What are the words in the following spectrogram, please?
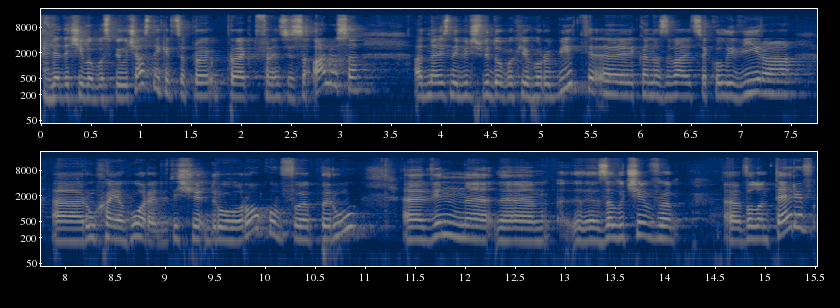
глядачів або співучасників. Це про- проект Френсіса Алюса, одна із найбільш відомих його робіт, е, яка називається Коли віра е, рухає гори 2002 року в Перу. Е, Він е, е, залучив. е, Волонтерів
